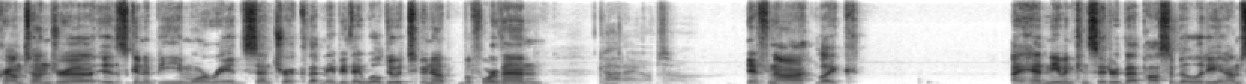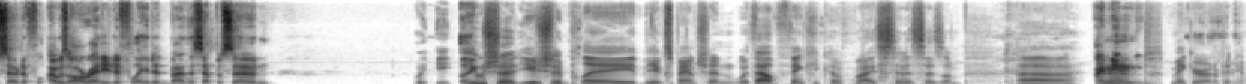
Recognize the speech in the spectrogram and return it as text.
Crown Tundra is going to be more raid centric, that maybe they will do a tune up before then. God, I hope so. If not, like, I hadn't even considered that possibility, and I'm so defl- I was already deflated by this episode. Well, y- Like- you should you should play the expansion without thinking of my cynicism. Uh, I mean- make your own opinion.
